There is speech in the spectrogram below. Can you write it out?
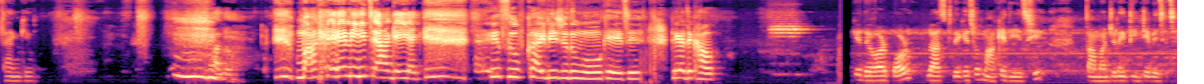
থ্যাংক ইউ মা খেয়ে নিয়েছে আগেই এক- স্যুপ খাইনি, শুধু মোমো খেয়েছে। ঠিক আছে, খাও। দেওয়ার পর লাস্ট দেখেছ, মাকে দিয়েছি। তো আমার জন্য এই তিনটে বেঁচেছে।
